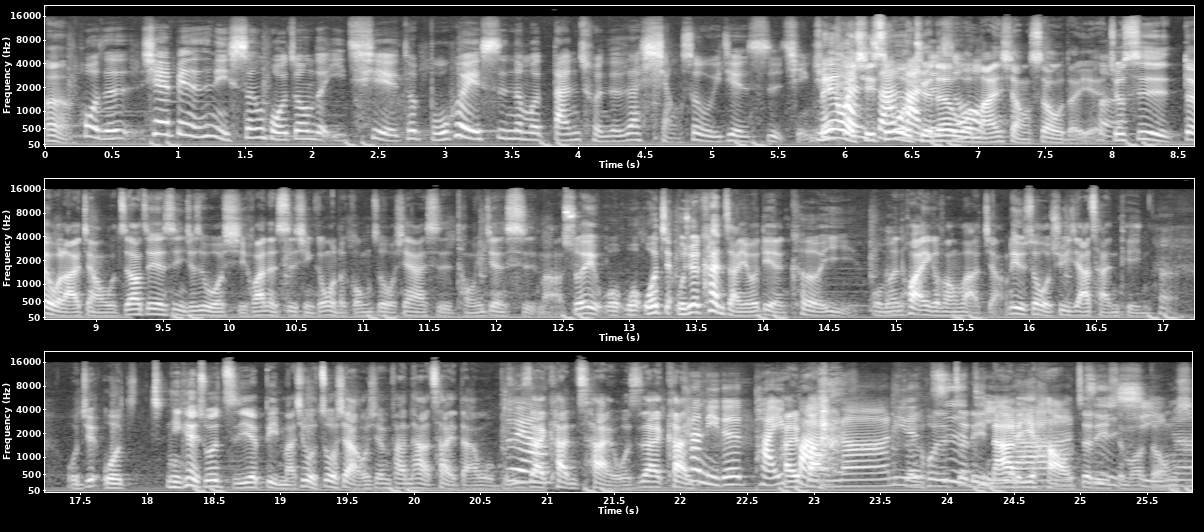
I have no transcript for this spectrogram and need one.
嗯，或者现在变成是你生活中的一切，就不会是那么单纯的在享受一件事情。没有，其实我觉得我蛮享受的耶。就是对我来讲，我知道这件事情就是我喜欢的事情，跟我的工作现在是同一件事嘛。所以我我我讲，我觉得看展有点刻意。我们换一个方法讲，例如说我去一家餐厅。我觉得我，你可以说职业病嘛。其实我坐下来，我先翻他的菜单，我不是在看菜，啊、我是在看看你的排版啊，你的 或者这里哪里好，这里什么东西，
